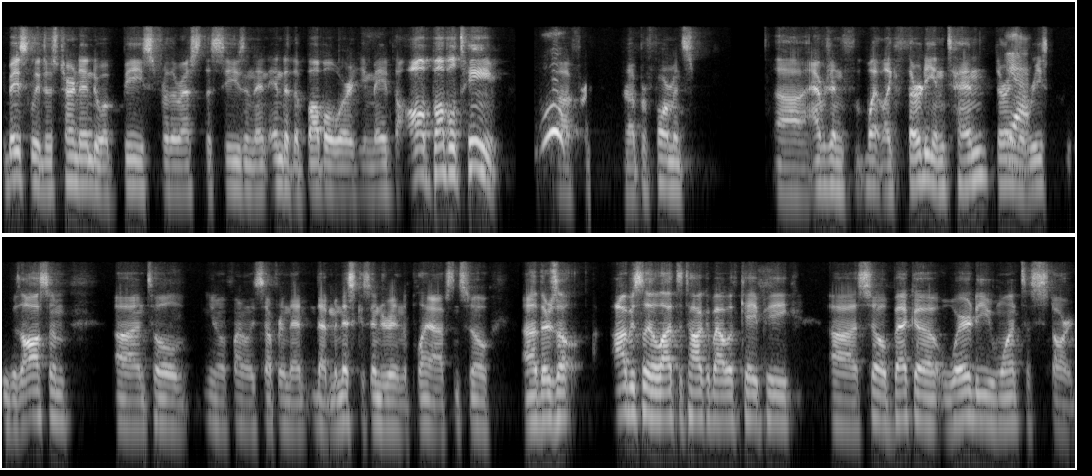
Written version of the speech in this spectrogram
he basically just turned into a beast for the rest of the season and into the bubble where he made the all bubble team uh, for uh, performance, uh, averaging what like 30 and 10 during Yeah. the recent. He was awesome uh, until you know finally suffering that that meniscus injury in the playoffs. And so uh, there's a obviously a lot to talk about with KP. Uh, so Becca, where do you want to start?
